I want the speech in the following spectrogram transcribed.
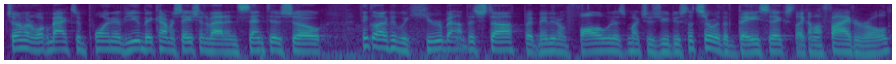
Gentlemen, welcome back to Point of View. Big conversation about incentives. So I think a lot of people hear about this stuff, but maybe don't follow it as much as you do. So let's start with the basics. Like I'm a five-year-old.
